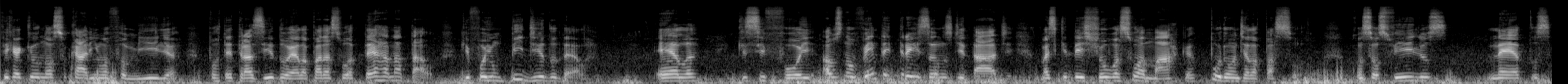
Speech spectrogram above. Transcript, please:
Fica aqui o nosso carinho à família por ter trazido ela para a sua terra natal, que foi um pedido dela. Ela que se foi aos 93 anos de idade, mas que deixou a sua marca por onde ela passou, com seus filhos, netos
